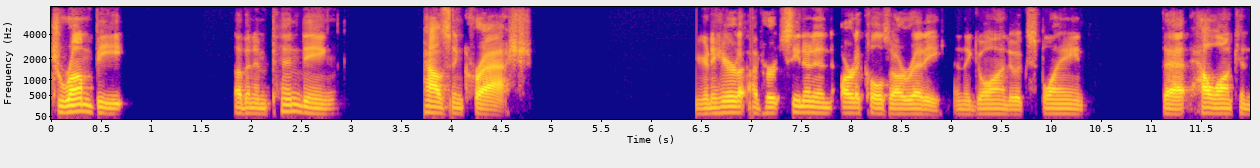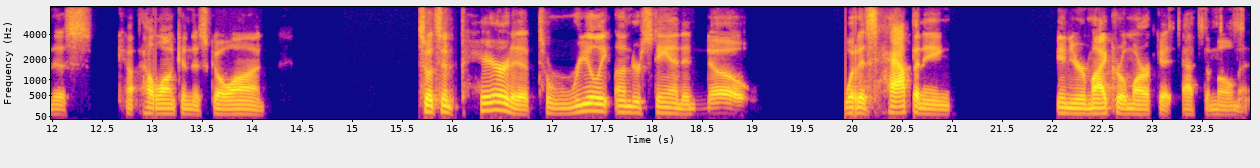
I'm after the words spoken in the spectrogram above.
drumbeat of an impending housing crash. You're going to hear it. I've heard seen it in articles already, and they go on to explain that how long can this how long can this go on? So it's imperative to really understand and know what is happening in your micro market at the moment.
